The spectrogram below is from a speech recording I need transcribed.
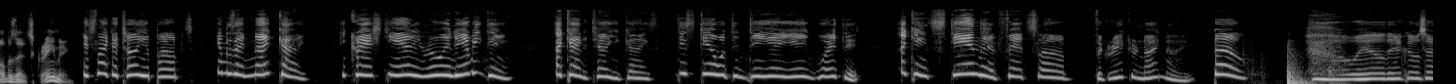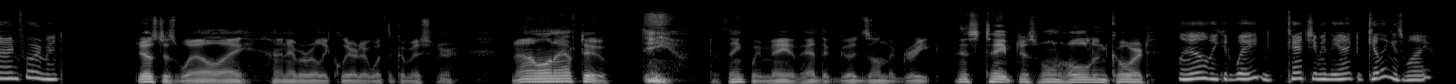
What was that screaming? It's like I told you, Pops. It was that night guy. He crashed in and ruined everything. I gotta tell you guys, this deal with the DA ain't worth it. I can't stand that fat slob. The Greek or Night Knight? Both. Oh, well, there goes our informant. Just as well. I I never really cleared it with the commissioner. Now I won't have to. Damn, to think we may have had the goods on the Greek. This tape just won't hold in court. Well, we could wait and catch him in the act of killing his wife.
